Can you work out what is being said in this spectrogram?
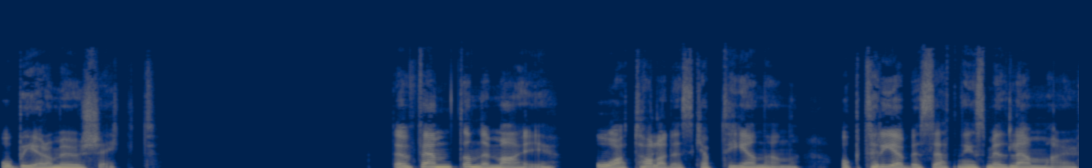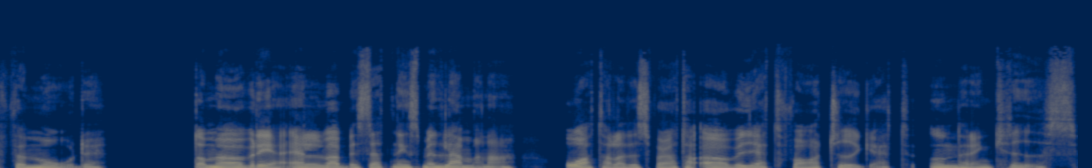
och ber om ursäkt. Den 15 maj åtalades kaptenen och tre besättningsmedlemmar för mord. De övriga elva besättningsmedlemmarna åtalades för att ha övergett fartyget under en kris.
